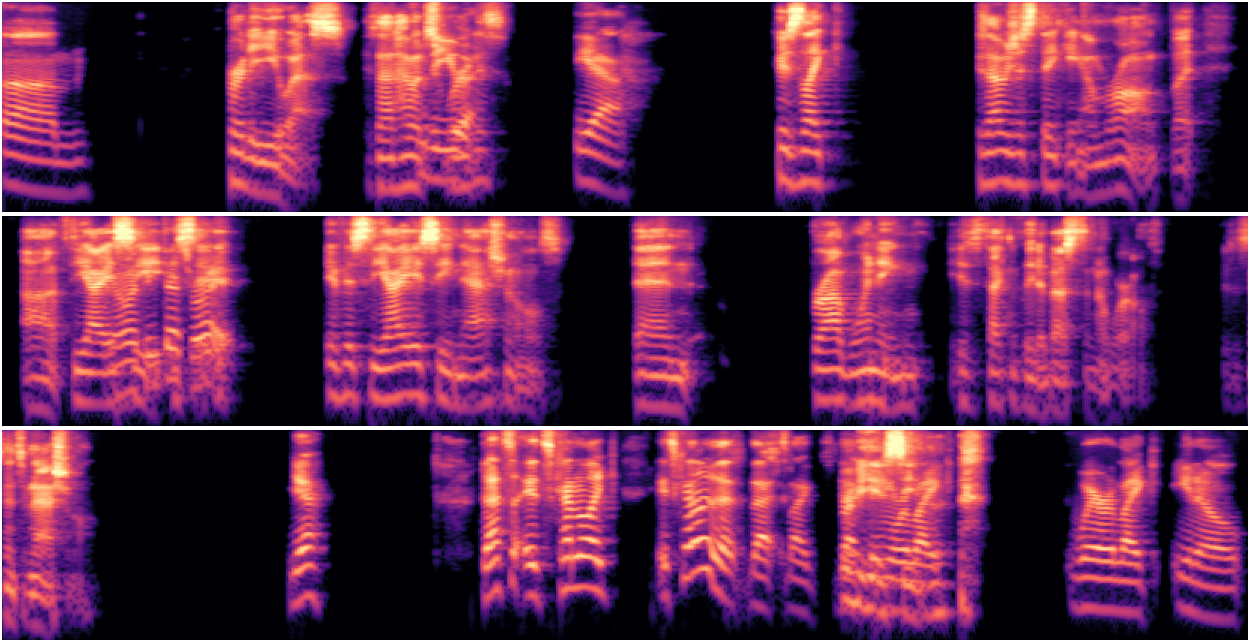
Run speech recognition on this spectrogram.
Um, For the U.S., is that how it's worded? US. Yeah. because like because I was just thinking I'm wrong, but uh, if the IAC, No, I think that's is- right. If it's the IAC nationals, then Rob winning is technically the best in the world because it's international. Yeah, that's it's kind of like it's kind of that that like that thing where like where like you know,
